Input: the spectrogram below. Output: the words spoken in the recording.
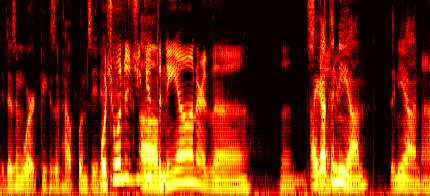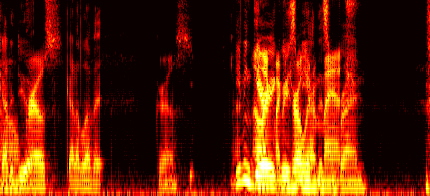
It doesn't work because of how flimsy it is. Which one did you get? the Um, neon or the the? I got the neon. The neon. Got to Oh, do it. gross. Gotta love it. Gross. Even I like Gary my agrees with me on this one. Brian.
